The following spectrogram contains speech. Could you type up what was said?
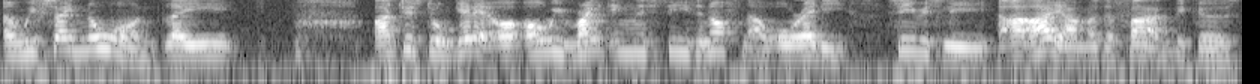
and we've signed no one. Like, I just don't get it. Are, are we writing this season off now already? Seriously, I, I am as a fan because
